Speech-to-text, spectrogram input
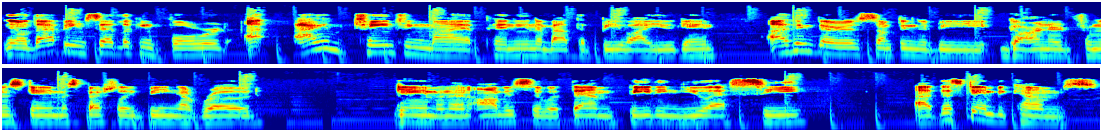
you know, that being said, looking forward, I, I am changing my opinion about the BYU game. I think there is something to be garnered from this game, especially being a road game, and then obviously with them beating USC, uh, this game becomes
